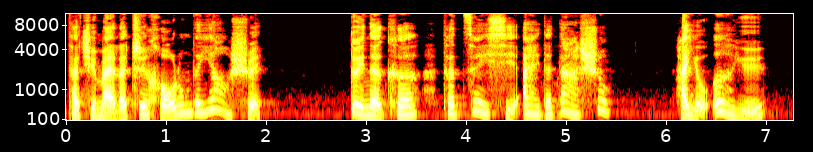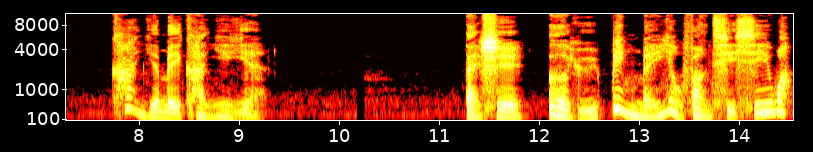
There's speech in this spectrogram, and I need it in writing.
他去买了治喉咙的药水，对那棵他最喜爱的大树，还有鳄鱼，看也没看一眼。但是。鳄鱼并没有放弃希望。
